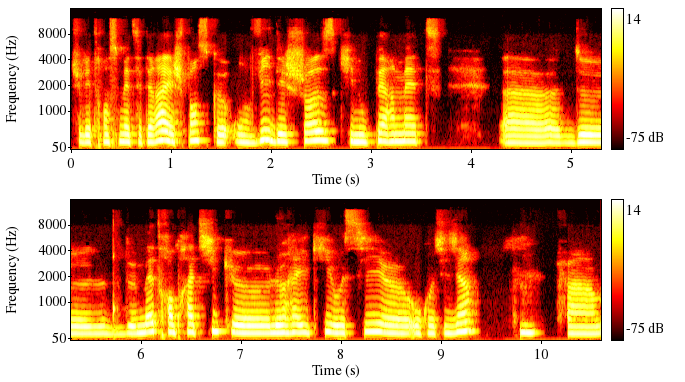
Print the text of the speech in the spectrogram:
tu les transmets, etc. Et je pense qu'on vit des choses qui nous permettent euh, de, de mettre en pratique euh, le Reiki aussi euh, au quotidien. Mm. Enfin,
